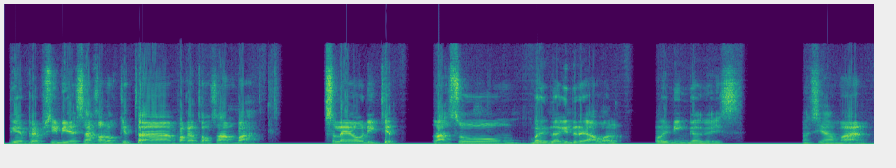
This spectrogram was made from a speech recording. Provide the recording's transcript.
game Pepsi biasa kalau kita pakai tong sampah seleo dikit langsung balik lagi dari awal. Kalau ini enggak guys. Masih aman.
